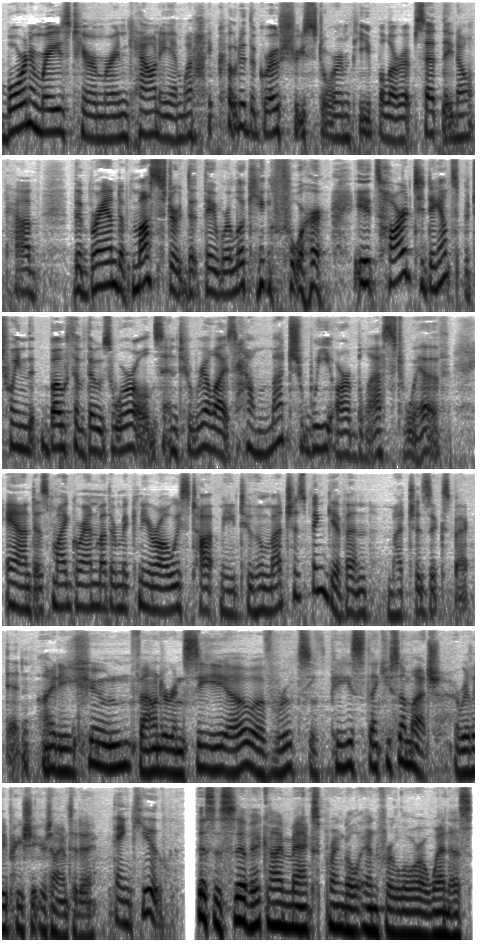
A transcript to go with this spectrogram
born and raised here in Marin County, and when I go to the grocery store and people are upset they don't have the brand of mustard that they were looking for, it's hard to dance between the, both of those worlds and to realize how much we are blessed with. And as my grandmother McNear always taught me, to whom much has been given, much is expected. Heidi Kuhn, founder and CEO of Roots of Peace, thank you so much. I really appreciate your time today. Thank you. This is Civic. I'm Max Pringle in for Laura Wenus.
